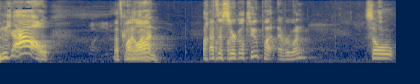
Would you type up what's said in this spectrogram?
one, cow! that's my Come line. on. That's a circle two putt, everyone. So,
